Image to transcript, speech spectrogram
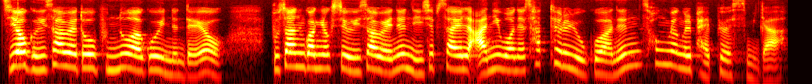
지역 의사회도 분노하고 있는데요. 부산광역시 의사회는 24일 안 의원의 사퇴를 요구하는 성명을 발표했습니다.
